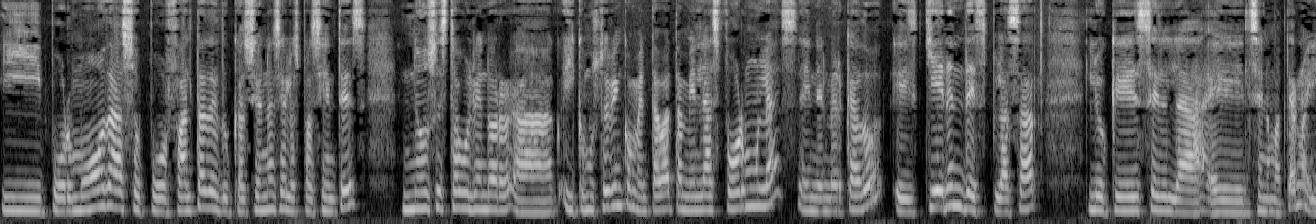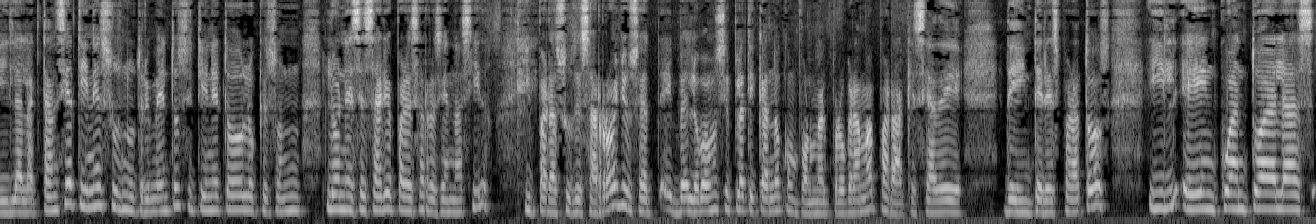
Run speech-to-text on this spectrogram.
y por modas o por falta de educación hacia los pacientes no se está volviendo a, y como usted bien comentaba también las fórmulas en el mercado eh, quieren desplazar lo que es el, el seno materno y la lactancia tiene sus nutrimentos y tiene todo lo que son lo necesario para ese recién nacido y para su desarrollo. O sea eh, lo vamos a ir platicando conforme al programa para que sea de, de interés para todos. Y en cuanto a las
